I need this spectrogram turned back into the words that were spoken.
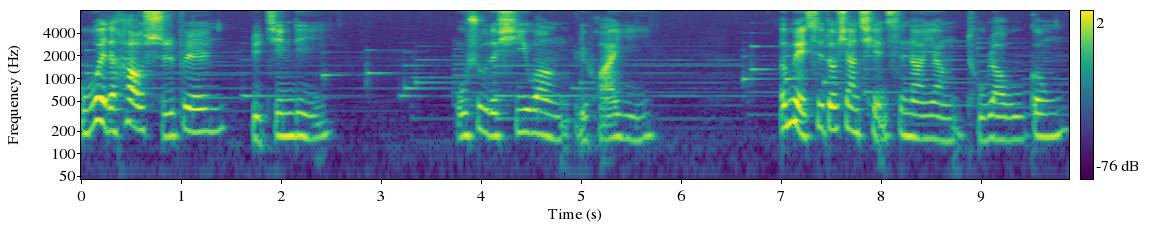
无谓的耗时间。与经历无数的希望与怀疑，而每次都像前次那样徒劳无功，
